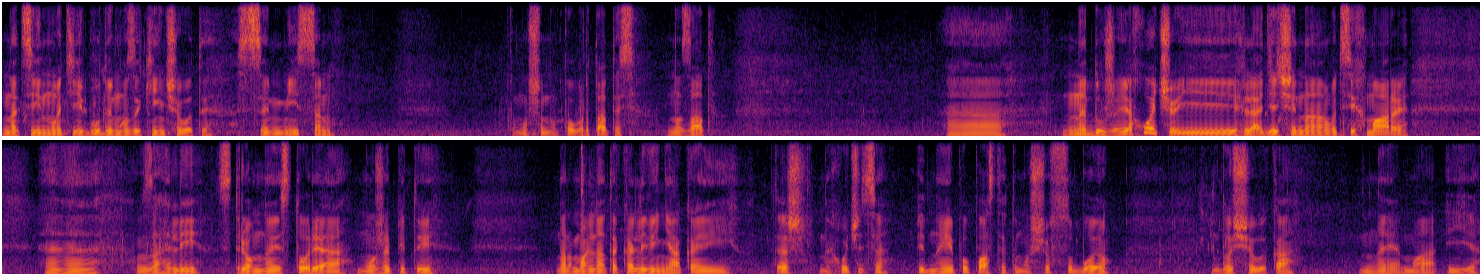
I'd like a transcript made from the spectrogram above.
на цій ноті і будемо закінчувати з цим місцем. Тому що ну, повертатись назад е- не дуже я хочу. І глядячи на оці хмари, е- взагалі стрьомна історія може піти нормальна така лівіняка і теж не хочеться під неї попасти, тому що з собою дощовика немає.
